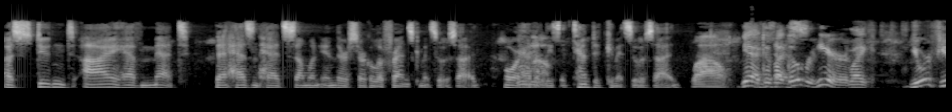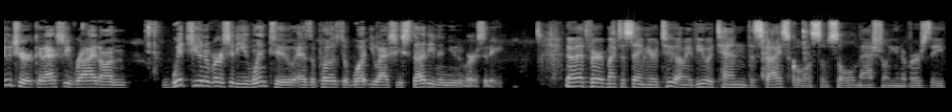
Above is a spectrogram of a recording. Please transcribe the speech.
a student I have met that hasn't had someone in their circle of friends commit suicide or have at least attempted to commit suicide. Wow. Yeah, because like over here, like your future could actually ride on which university you went to as opposed to what you actually studied in university. No, that's very much the same here too. I mean, if you attend the Sky School, so Seoul National University,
